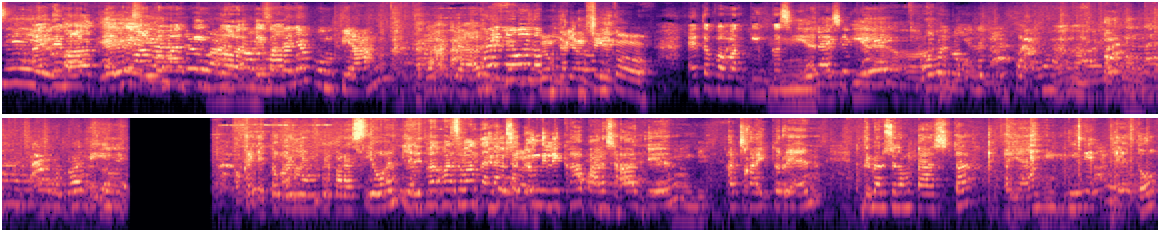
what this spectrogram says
see. Ay, di mga, Okay. ay, di mga pamangkin ko. Di Sa mga kanya, pumpiang. pamangkin. Ay, no, no. Pampiang 5. Ito pamangkin ko si, You like si the Kira. cake? oo. Oh, mag-electric pa. Okay, ito ang kanyang preparasyon. Yan ito. Sadyang nilikha para sa atin. At saka ito rin. Hindi meron silang pasta. Ayan. Init. Ito.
